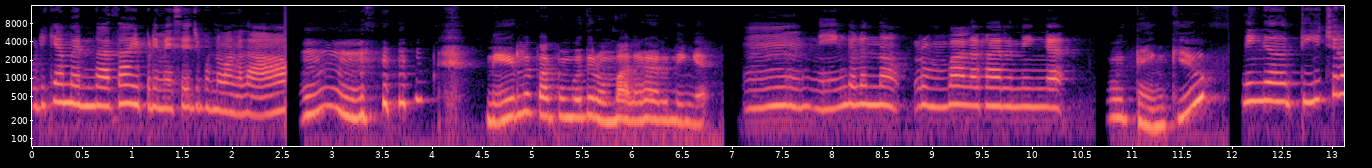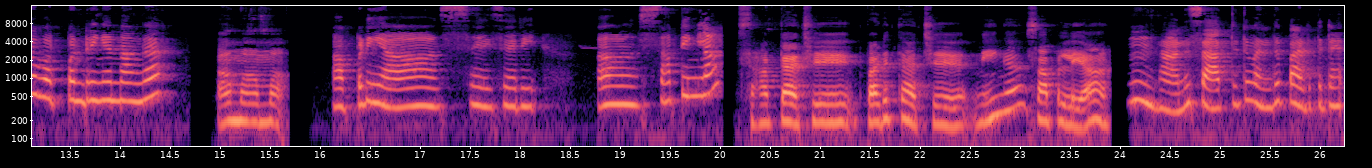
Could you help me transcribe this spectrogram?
பிடிக்காம இருந்தா தான் இப்படி மெசேஜ் பண்ணுவாங்களா? ம். நேர்ல பார்க்கும்போது ரொம்ப அழகா இருந்தீங்க. ம் நீங்களும் தான் ரொம்ப அழகா இருந்தீங்க. ஓ தேங்க்யூ நீங்க டீச்சரா ஒர்க் பண்றீங்கன்னாங்க? ஆமா ஆமா. அப்படியா? சரி சரி. ஆ, சாப்பிட்டீங்களா? சாப்பிட்டாச்சு படுத்தாச்சு. நீங்க சாப்பிடலையா? ம் நானும் சாப்பிட்டுட்டு வந்து படுத்துட்டேன்.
